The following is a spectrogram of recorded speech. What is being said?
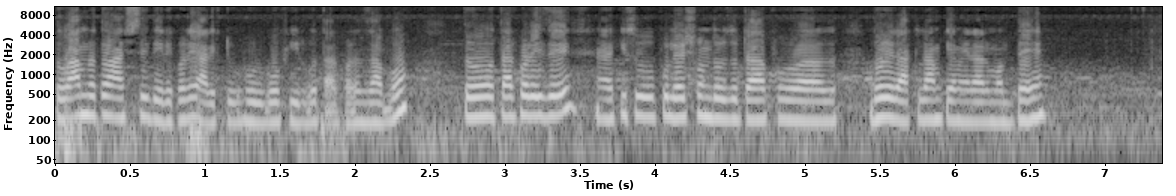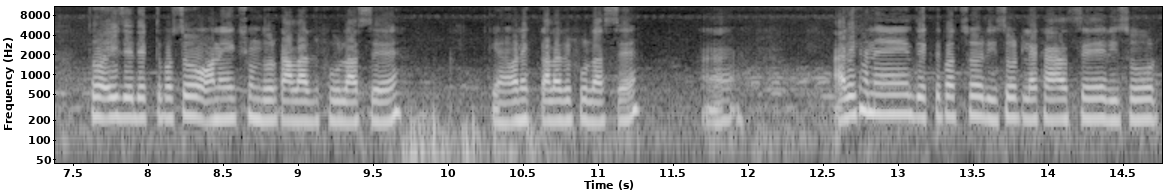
তো আমরা তো আসছি দেরি করে, আরেকটু ঘুরবো, ফিরবো, তারপরে যাব। তো তারপরে যে কিছু ফুলের সৌন্দর্যটা ধরে রাখলাম ক্যামেরার মধ্যে। তো এই যে দেখতে পাচ্ছ, অনেক সুন্দর কালার ফুল আছে অনেক কালারের ফুল আছে। হ্যাঁ। আর এখানে দেখতে পাচ্ছ রিসোর্ট লেখা আছে রিসোর্ট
